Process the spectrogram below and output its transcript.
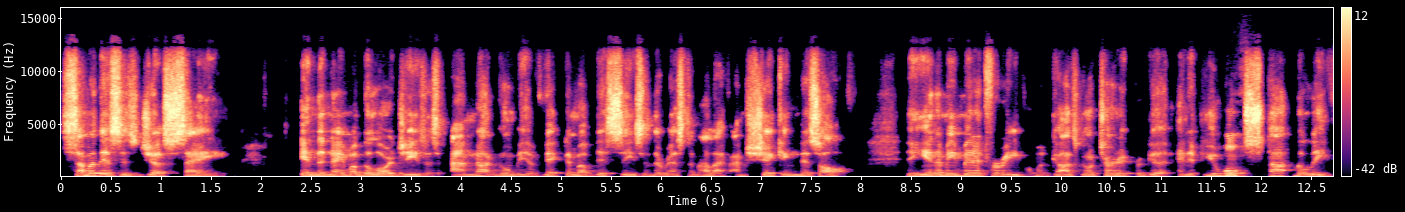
Some of this is just saying, in the name of the Lord Jesus, I'm not going to be a victim of this season the rest of my life. I'm shaking this off. The enemy meant it for evil, but God's going to turn it for good. And if you won't stop believing,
